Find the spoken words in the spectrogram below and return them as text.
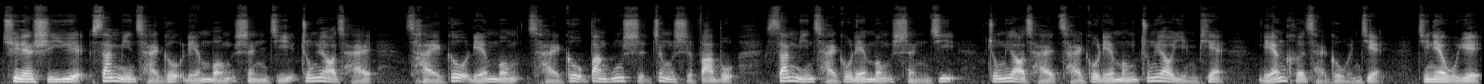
去年十一月，三明采购联盟省级中药材采购联盟采购办公室正式发布《三明采购联盟省级中药材采购联盟中药饮片联合采购文件》。今年五月，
